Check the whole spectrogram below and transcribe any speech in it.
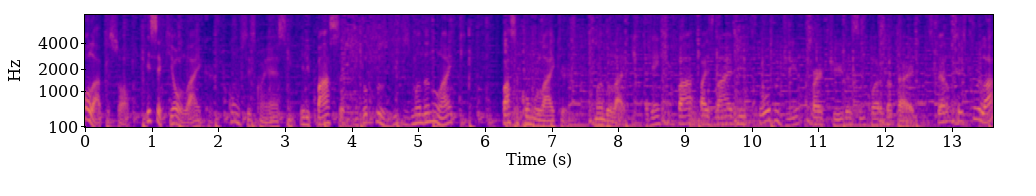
Olá pessoal, esse aqui é o Liker, como vocês conhecem, ele passa em todos os vídeos mandando like. Passa como Liker, manda o like. A gente fa- faz live todo dia a partir das 5 horas da tarde. Espero vocês por lá.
